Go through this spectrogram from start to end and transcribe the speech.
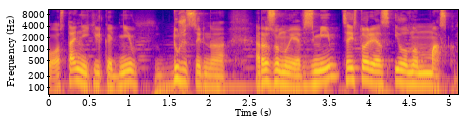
останні кілька днів дуже сильно резонує в ЗМІ. Це історія з Ілоном Маском.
